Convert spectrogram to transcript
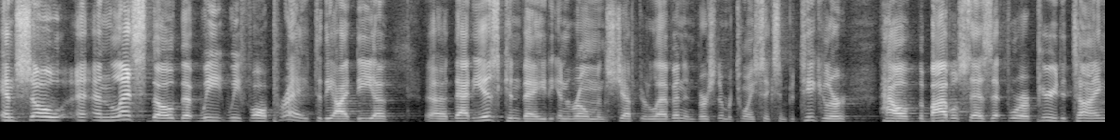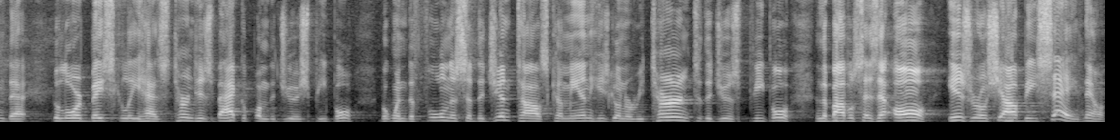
And so, unless, though, that we, we fall prey to the idea uh, that is conveyed in Romans chapter 11 and verse number 26 in particular, how the Bible says that for a period of time that the Lord basically has turned his back upon the Jewish people, but when the fullness of the Gentiles come in, he's going to return to the Jewish people, and the Bible says that all Israel shall be saved. Now,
